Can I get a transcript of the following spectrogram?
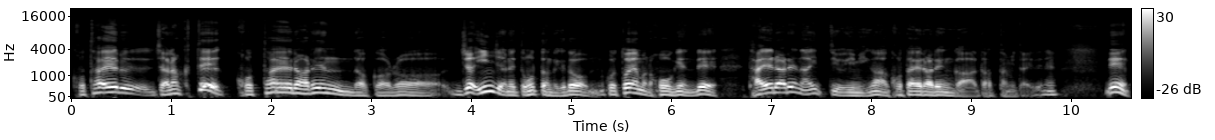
答えるじゃなくて答えられんだからじゃあいいんじゃねと思ったんだけどこれ富山の方言で耐えられないっていう意味が答えられんがだったみたいでね。で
